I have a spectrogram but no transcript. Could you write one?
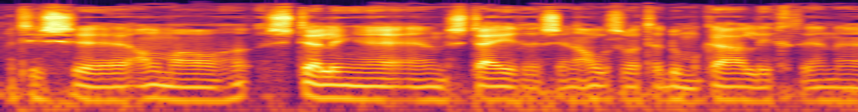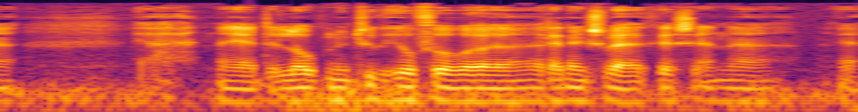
Het is uh, allemaal stellingen en stijgers en alles wat er door elkaar ligt. En uh, ja, nou ja, er lopen natuurlijk heel veel uh, reddingswerkers. En, ja.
